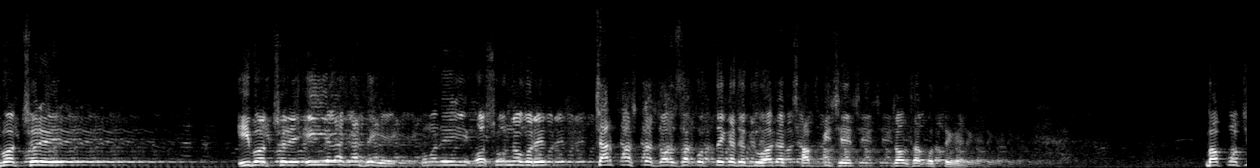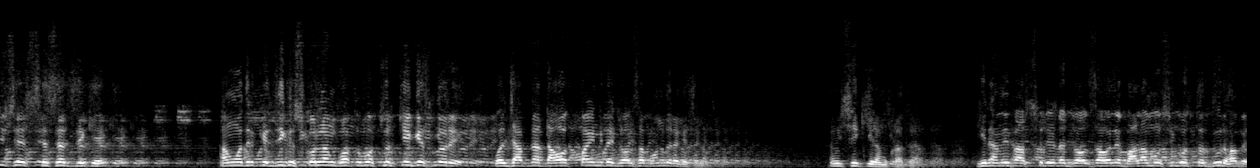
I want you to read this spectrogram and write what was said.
বছরে এই বছরে এই এলাকা থেকে তোমাদের এই অশোকনগরে চার পাঁচটা জলসা করতে গেছে দু হাজার ছাব্বিশে জলসা করতে গেছে। বা পঁচিশের শেষের দিকে। আমি ওদেরকে জিজ্ঞেস করলাম, গত বছর কে গেছিল রে? বলছে, আপনার দাওয়াত পাইনি, তাই জলসা বন্ধ রেখেছিলাম। আমি, সে কিরম কথা। গ্রামে বাৎসরিক একটা জলসা হলে বালা মুসিবত তো দূর হবে।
